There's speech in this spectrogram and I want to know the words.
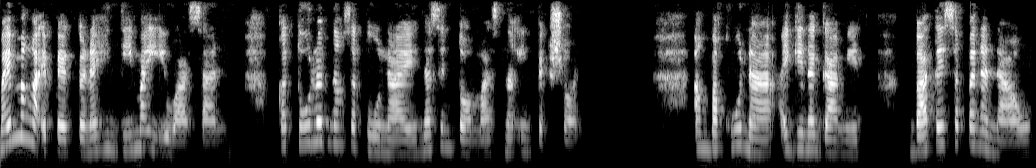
may mga epekto na hindi maiiwasan, katulad ng sa tunay na sintomas ng impeksyon. Ang bakuna ay ginagamit batay sa pananaw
